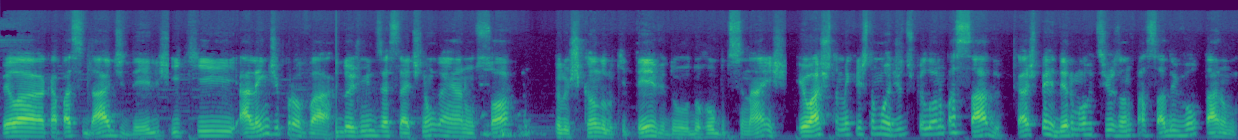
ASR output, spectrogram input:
pela capacidade deles e que, além de provar que 2017 não ganharam só pelo escândalo que teve do, do roubo de sinais, eu acho também que eles estão mordidos pelo ano passado. Os caras perderam o World Series ano passado e voltaram.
